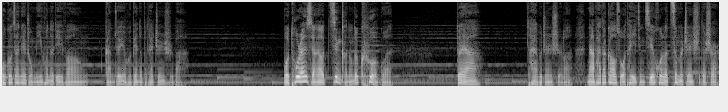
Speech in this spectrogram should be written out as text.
不过，在那种迷幻的地方，感觉也会变得不太真实吧。我突然想要尽可能的客观。对啊，太不真实了。哪怕他告诉我他已经结婚了，这么真实的事儿，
